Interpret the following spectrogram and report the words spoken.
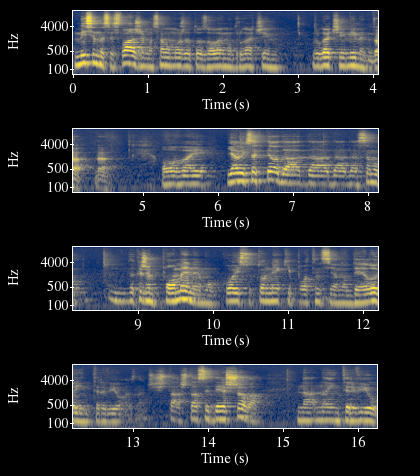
mislim da se slažemo, samo možda to zovemo drugačijim, drugačijim imenom. Da, da. Ovaj, ja bih sad hteo da, da, da, da samo da kažem, pomenemo koji su to neki potencijalno delovi intervjua, znači šta, šta se dešava na, na intervjuu.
